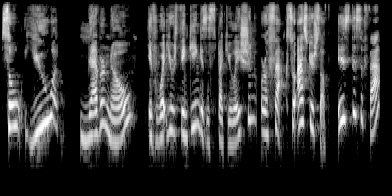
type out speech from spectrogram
So you never know if what you're thinking is a speculation or a fact. So ask yourself is this a fact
